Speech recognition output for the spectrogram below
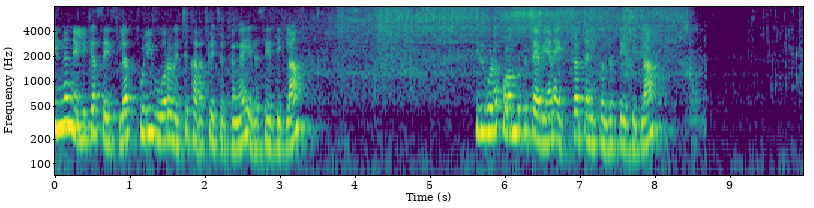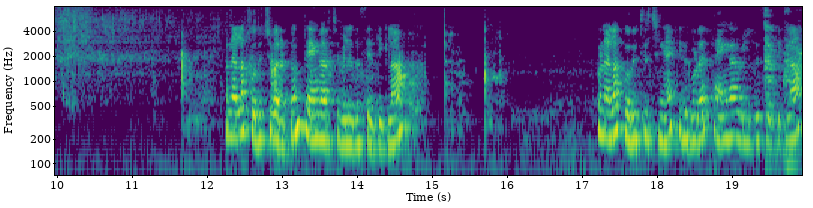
சின்ன நெல்லிக்காய் சைஸில் புளி ஊற வச்சு கரைச்சி வச்சுருக்கேங்க. இதை சேர்த்திக்கலாம். இது கூட குழம்புக்கு தேவையான எக்ஸ்ட்ரா தண்ணி கொஞ்சம் சேர்த்திக்கலாம். இப்போ நல்லா கொதிச்சு வரட்டும். தேங்காய் அரைச்சி விழுது சேர்த்திக்கலாம். இப்போ நல்லா கொதிச்சிருச்சுங்க. இது கூட தேங்காய் விழுது சேர்த்திக்கலாம்.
